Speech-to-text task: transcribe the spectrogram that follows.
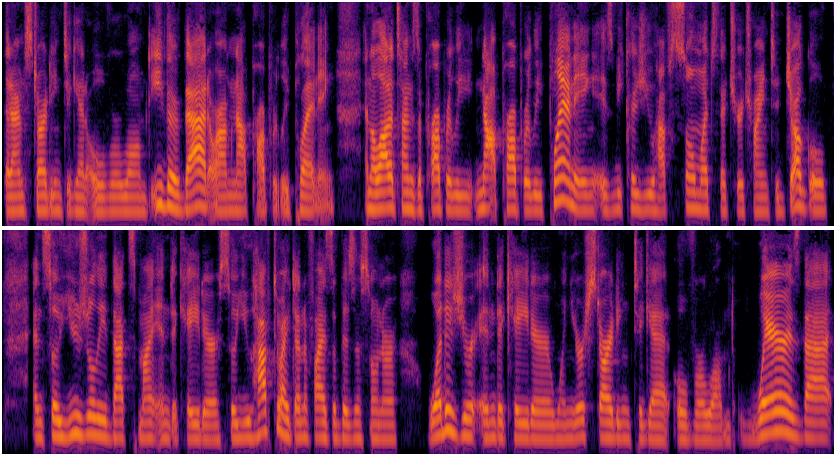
that I'm starting to get overwhelmed. Either that or I'm not properly planning. And a lot of times the properly not properly planning is because you have so much that you're trying to juggle. And so usually that's my indicator. So you have to identify as a business owner what is your indicator when you're starting to get overwhelmed? Where is that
